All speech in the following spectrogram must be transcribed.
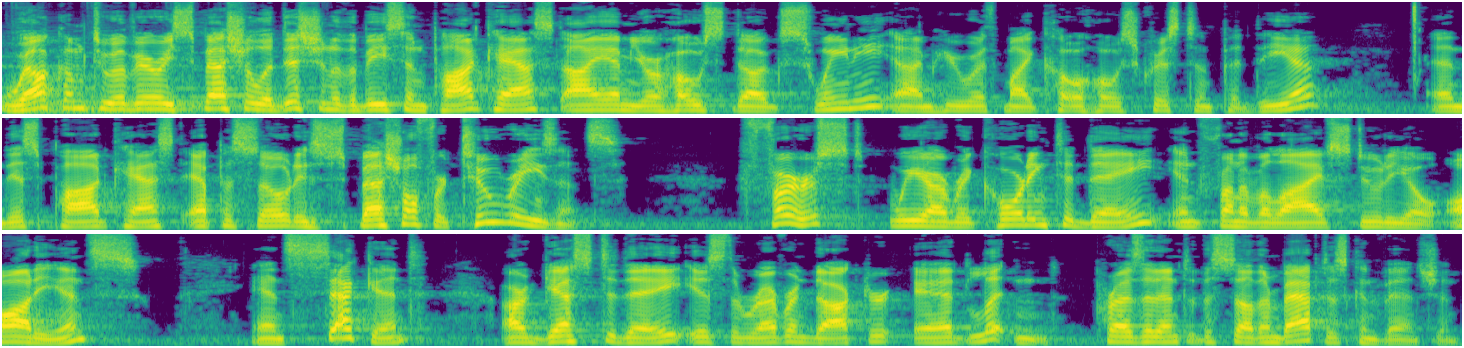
Welcome to a very special edition of the Beeson Podcast. I am your host, Doug Sweeney. I'm here with my co host, Kristen Padilla. And this podcast episode is special for two reasons. First, we are recording today in front of a live studio audience. And second, our guest today is the Reverend Dr. Ed Litton, President of the Southern Baptist Convention.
